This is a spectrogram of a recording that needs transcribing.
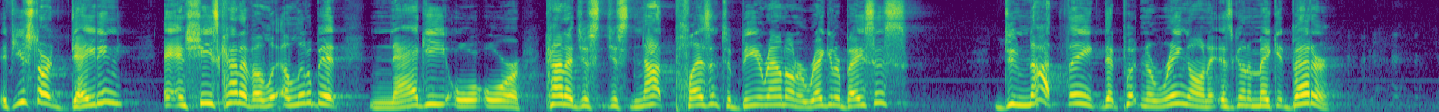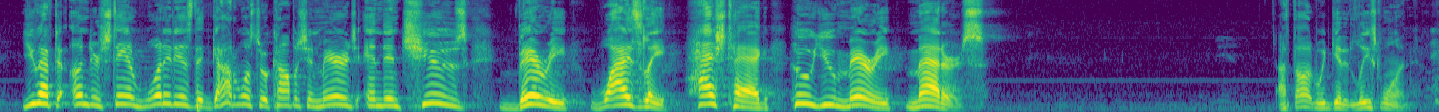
If you start dating and she's kind of a, a little bit naggy or, or kind of just, just not pleasant to be around on a regular basis, do not think that putting a ring on it is going to make it better. You have to understand what it is that God wants to accomplish in marriage and then choose very wisely. Hashtag who you marry matters. I thought we'd get at least one.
